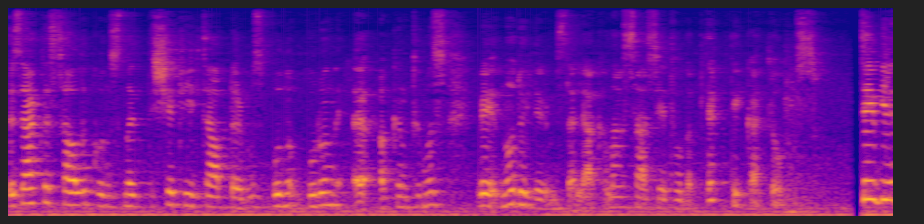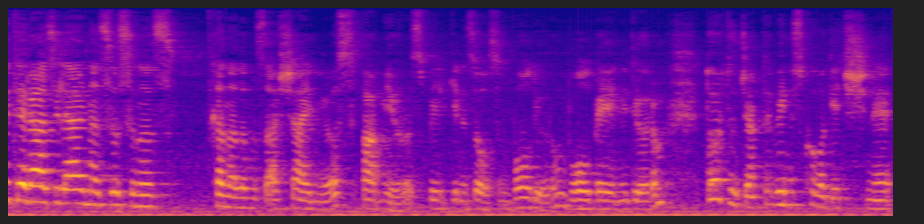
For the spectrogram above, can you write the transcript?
özellikle sağlık konusunda diş eti iltihaplarımız, burun e, akıntımız ve nodüllerimizle alakalı hassasiyet olabilir. Dikkatli olunuz. Sevgili teraziler nasılsınız? Kanalımızı aşağı iniyor, spam yiyoruz. Bilginiz olsun. Bol yorum, bol beğeni diyorum. 4 Ocak'ta Venüs Kova geçişini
